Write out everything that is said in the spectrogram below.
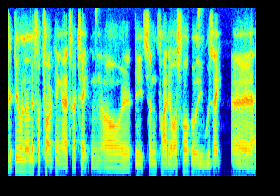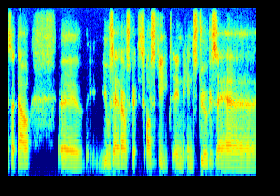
det, det er jo noget med fortolkninger af traktaten, og øh, det, sådan har det også foregået i USA. Øh, altså, der er jo, øh, I USA er der også, også sket en, en styrkelse af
